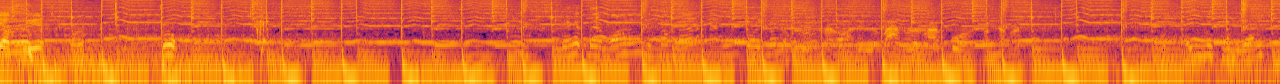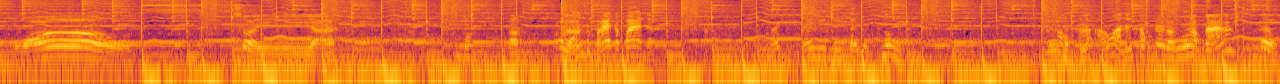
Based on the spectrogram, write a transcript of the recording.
ya beli. Tuh. Behet banyak orang di sana. Ini kemudian. Wow. Soi ya. Ya. Ah, kau lắm tuh baik tuh baik dah. Baik tuh đây mình tay giật nung. Lỡ ở ngoài đấy tóc cái bà ngô đá đó. Được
